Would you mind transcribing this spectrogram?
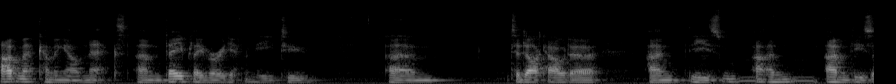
Admech coming out next, and they play very differently to um, to Dark Eldar and these and and these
